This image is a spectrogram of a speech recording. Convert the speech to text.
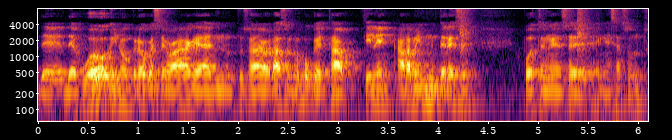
de, de juego y no creo que se vaya a quedar cruzada de brazos, ¿no? Porque está, tiene ahora mismo intereses puestos en ese, en ese asunto.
